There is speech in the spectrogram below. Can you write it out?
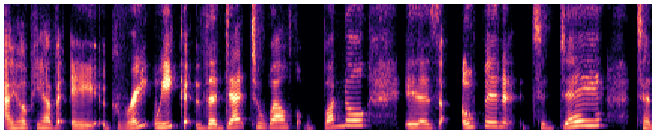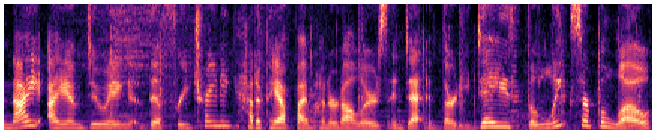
I hope you have a great week. The Debt to Wealth bundle is open today. Tonight, I am doing the free training, How to Pay Off $500 in Debt in 30 Days. The links are below.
